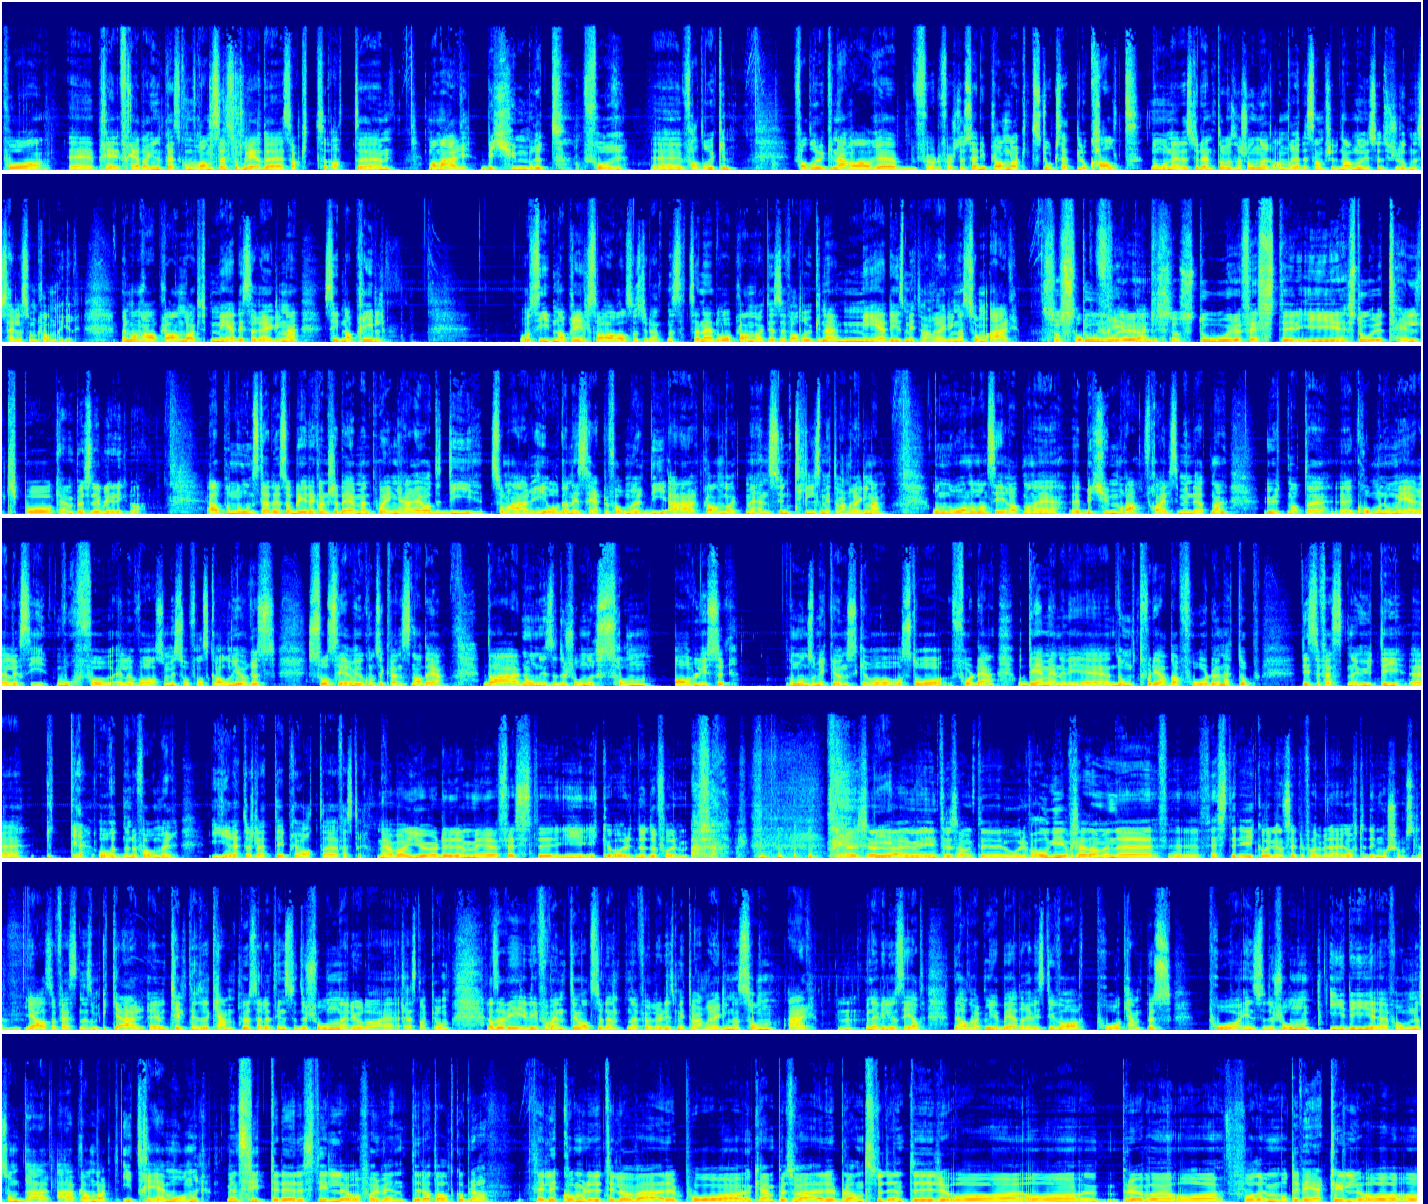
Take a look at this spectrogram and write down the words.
På eh, fredagens pressekonferanse så ble det sagt at eh, man er bekymret for eh, fadderuken. Fadderukene har før det første så er de planlagt stort sett lokalt. Noen er det studentorganisasjoner, andre er det samskipnadene og institusjonene selv som planlegger. Men man har planlagt med disse reglene siden april. Og siden april så har altså studentene satt seg ned og planlagt disse fadderukene med de smittevernreglene som er. Så store, så store fester i store telt på campus, det blir det ikke noe av? Ja, På noen steder så blir det kanskje det, men poenget her er jo at de som er i organiserte former, de er planlagt med hensyn til smittevernreglene. Og nå når man sier at man er bekymra fra helsemyndighetene, uten at det eh, kommer noe mer eller si hvorfor eller hva som i så fall skal gjøres, så ser vi jo konsekvensen av det. Da er det noen institusjoner som avlyser og noen som ikke ønsker å, å, stå for det. Og Det mener vi er dumt, fordi da får du nettopp disse festene ut i eh, ikke-ordnede former, i rett og slett i private fester. Ja, Hva gjør dere med fester i ikke-ordnede former? det høres jo ja, interessant ordvalg i og for seg, da, men eh, fester i ikke-organiserte former er jo ofte de morsomste. Ja, altså festene som ikke er eh, tilknyttet campus eller til institusjonen, er det jo da jeg snakker om. Altså, vi, vi forventer jo at studentene følger de smittevernreglene som er. Mm. Men jeg vil jo si at det hadde vært mye bedre hvis de var på campus på institusjonen i de eh, formene som der er planlagt, i tre måneder. Men sitter dere stille og forventer at alt går bra? Eller kommer dere til å være på campus, være blant studenter og, og prøve å få dem motivert til å, å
